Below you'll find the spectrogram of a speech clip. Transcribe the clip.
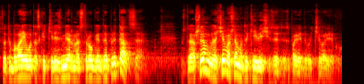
что это была его, так сказать, чрезмерно строгая интерпретация, что Ашем, зачем Ашему такие вещи заповедовать человеку,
